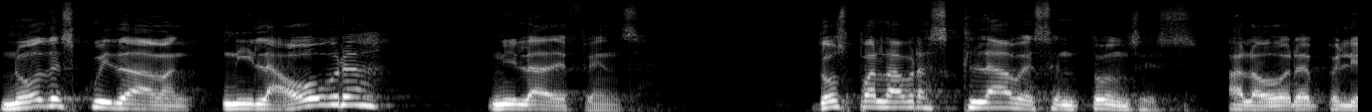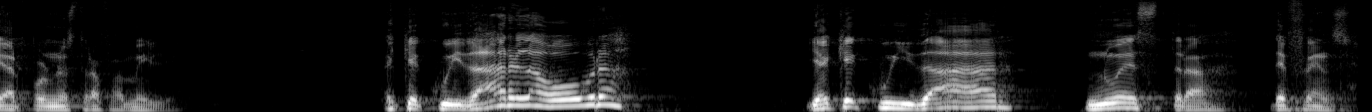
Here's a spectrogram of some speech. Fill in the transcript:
no descuidaban ni la obra ni la defensa. Dos palabras claves entonces a la hora de pelear por nuestra familia. Hay que cuidar la obra y hay que cuidar nuestra defensa.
